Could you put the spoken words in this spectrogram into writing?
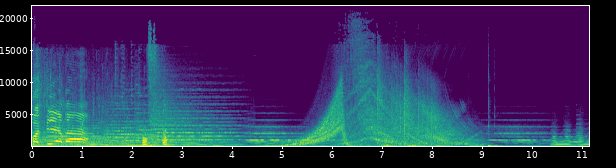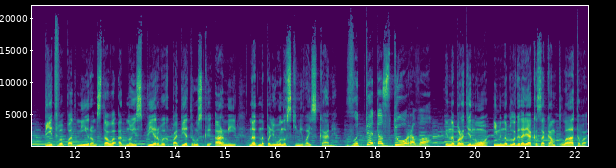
Победа! битва под миром стала одной из первых побед русской армии над наполеоновскими войсками Вот это здорово! И на Бородино, именно благодаря казакам Платова,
